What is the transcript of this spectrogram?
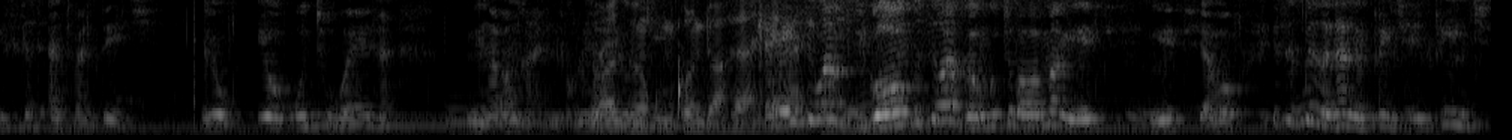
isithatha advantage yo- yokuthi wena ngingabangani ngikhuluma wazi ngayo wonke kini. umqondo wakhe kahle Eh, kahle. isiwazi konke usiwazi konke ukuthi ubaba uma ngithi ngithi yabo? Isikubiza nangempintshi impintshi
